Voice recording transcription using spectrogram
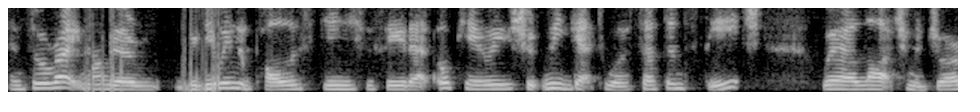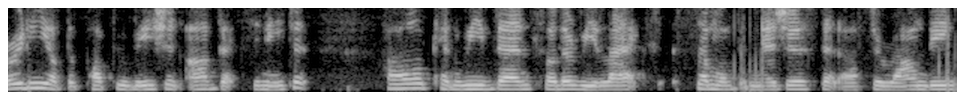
And so right now we are reviewing the policies to say that, okay, should we get to a certain stage where a large majority of the population are vaccinated, how can we then further relax some of the measures that are surrounding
